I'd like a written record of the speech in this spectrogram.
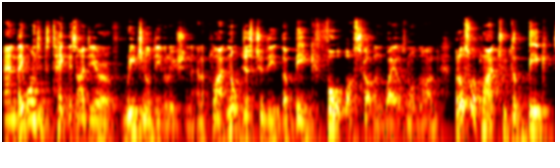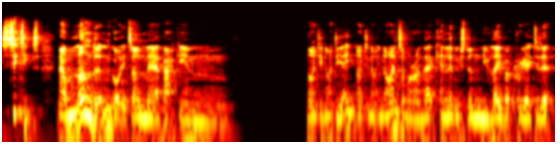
and they wanted to take this idea of regional devolution and apply it not just to the, the big four, Scotland, Wales, Northern Ireland, but also apply it to the big cities. Now, London got its own mayor back in 1998, 1999, somewhere around there. Ken Livingstone, New Labour created it.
